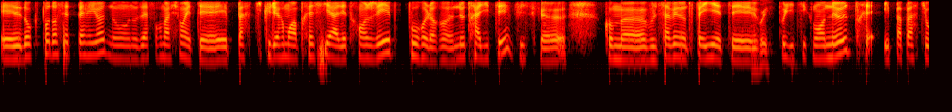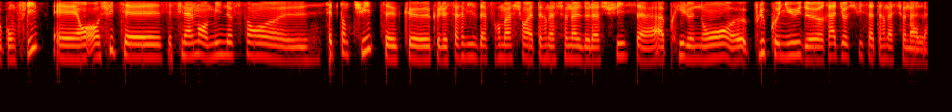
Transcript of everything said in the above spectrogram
Et donc pendant cette période, nos, nos informations étaient particulièrement appréciées à l'étranger pour leur neutralité, puisque, comme euh, vous le savez, notre pays était Eh politiquement neutre et pas parti au conflit. Et en, ensuite, c'est finalement en 1978 que, que le service d'information internationale de la Suisse a, a pris le nom euh, plus connu de Radio Suisse Internationale.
